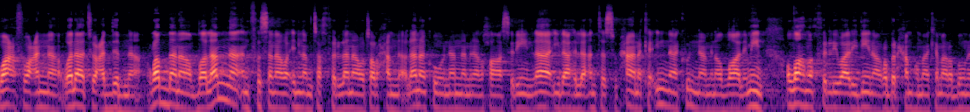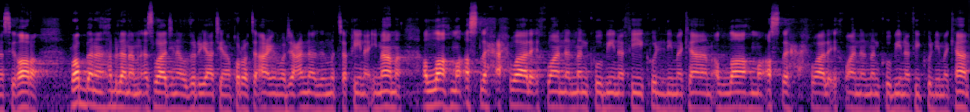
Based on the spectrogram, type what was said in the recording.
واعف عنا ولا تعذبنا. ربنا ظلمنا أنفسنا وإن لم تغفر لنا وترحمنا لنكونن من الخاسرين. لا إله إلا أنت سبحانك إنا كنا من الظالمين. اللهم اغفر لوالدينا رب ارحمهما كما ربونا صغارا. ربنا هب لنا من أزواجنا وذرياتنا قرة أعين وجعلنا للمتقين إماما. اللهم أصلح أحوال إخواننا المنكوبين في كل مكان. اللهم أصلح أحوال إخواننا المنكوبين في كل مكان.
